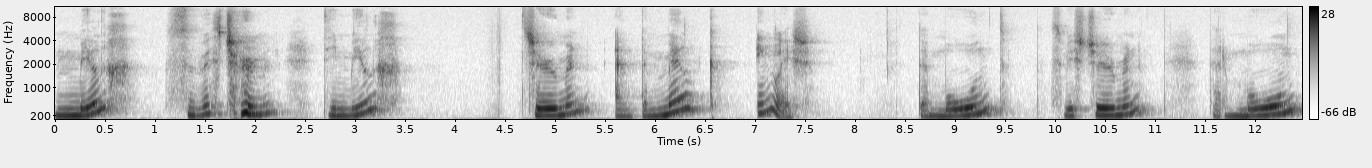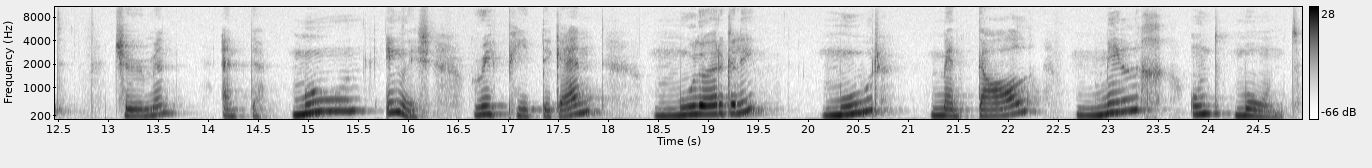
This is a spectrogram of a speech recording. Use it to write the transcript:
Milch, Swiss German, die Milch, German and the milk, English. Der Mond, Swiss German, der Mond, German and the moon, English. Repeat again. Mulörgeli, Mur, Mental, Milch und Mond.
